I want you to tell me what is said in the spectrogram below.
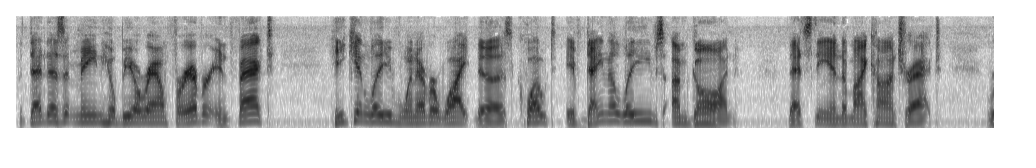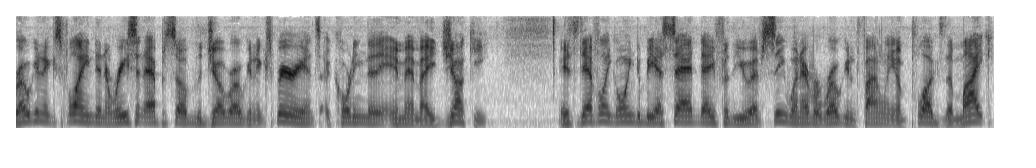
but that doesn't mean he'll be around forever. In fact, he can leave whenever White does. Quote, if Dana leaves, I'm gone. That's the end of my contract. Rogan explained in a recent episode of the Joe Rogan Experience, according to the MMA Junkie. It's definitely going to be a sad day for the UFC whenever Rogan finally unplugs the mic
